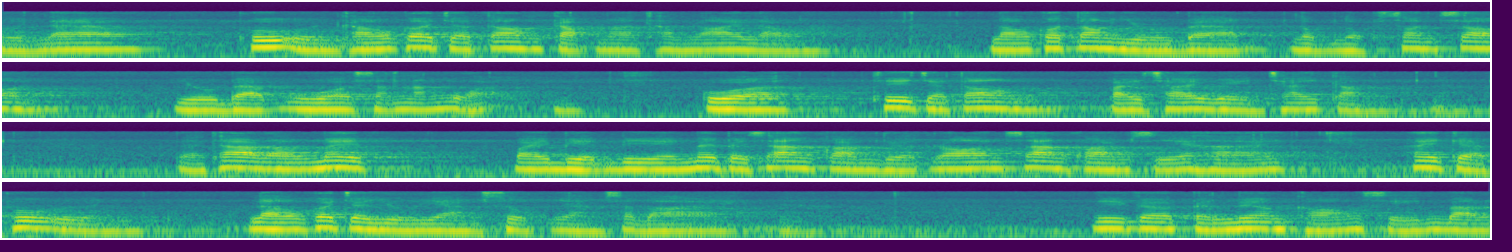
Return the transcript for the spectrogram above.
อื่นแล้ว ผู้อื่นเขาก็จะต้องกลับมาทำร้ายเรา เราก็ต้องอยู่แบบหลบหลบซ่อนซ่อนอยู่แบบวัวสันหลังหวะ กลัวที่จะต้องไปใช้เวรใช้กรรม แต่ถ้าเราไม่ไปเบียดเบียนไม่ไปสร้างความเดือดร้อนสร้างความเสียหาย ให้แก่ผู้อื่น เราก็จะอยู่อย่างสุขอย่างสบาย นี่ก็เป็นเรื่องของศีลบาร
